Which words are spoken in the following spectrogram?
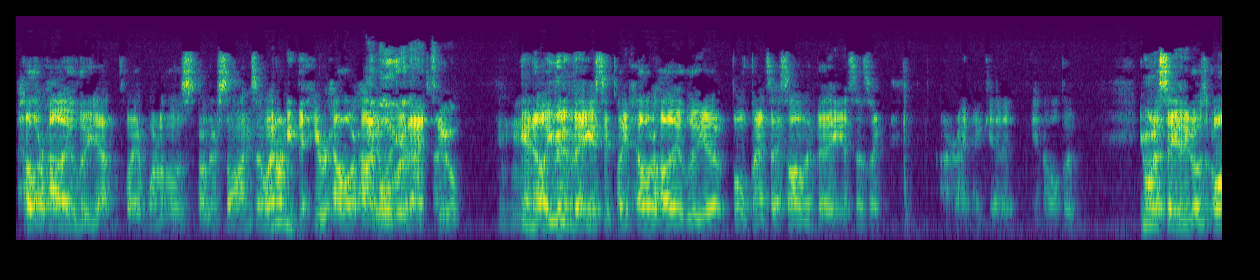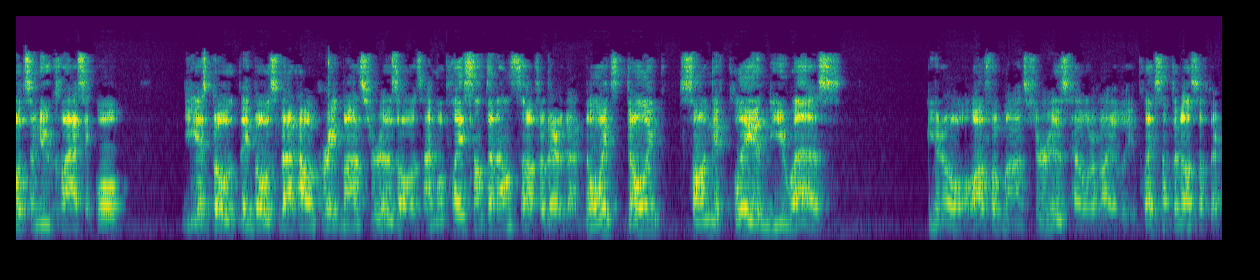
"Hell or Hallelujah" and play one of those other songs. I don't need to hear "Hell or I'm over that too. Mhm. You know, even in Vegas, they played "Hell or Hallelujah" both nights I saw them in Vegas. And I was like, all right, I get it. You know, but you want to say it goes, oh, it's a new classic. Well, you guys both they boast about how great Monster is all the time. We'll play something else off of there then. The only the only song they've played in the U.S. You know, off of Monster is Hell or Hallelujah. Play something else up there.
